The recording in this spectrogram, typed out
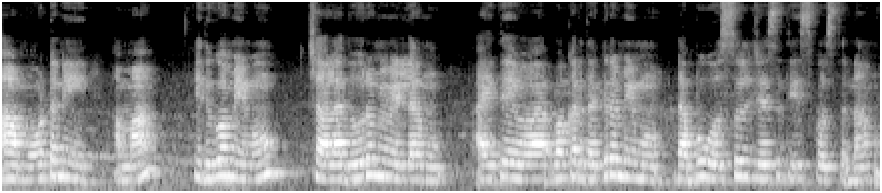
ఆ మూటని అమ్మ ఇదిగో మేము చాలా దూరం వెళ్ళాము అయితే ఒకరి దగ్గర మేము డబ్బు వసూలు చేసి తీసుకొస్తున్నాము.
